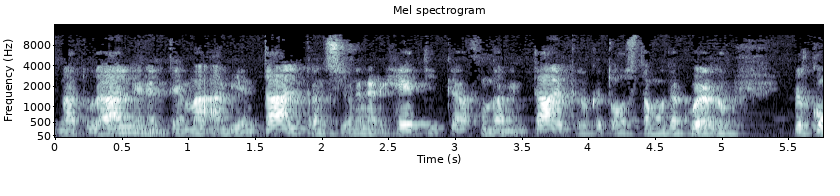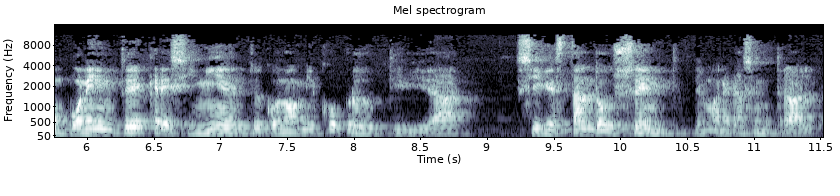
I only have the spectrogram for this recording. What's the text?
natural, en el tema ambiental, transición energética, fundamental, creo que todos estamos de acuerdo. El componente crecimiento económico, productividad, sigue estando ausente de manera central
